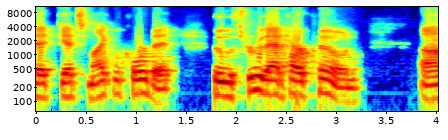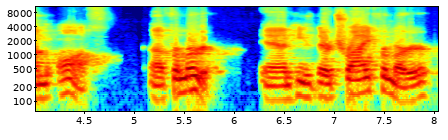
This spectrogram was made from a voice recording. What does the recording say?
that gets Michael Corbett, who threw that harpoon um, off uh, for murder. And he, they're tried for murder.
